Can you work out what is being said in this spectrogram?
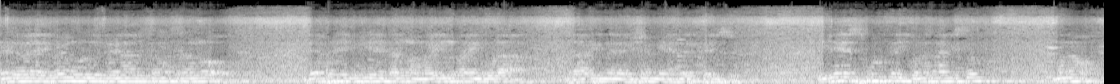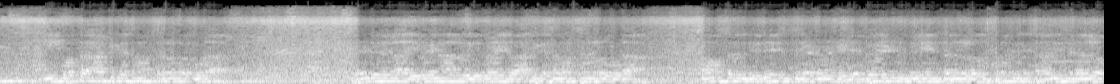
రెండు వేల ఇరవై మూడు ఇరవై నాలుగు సంవత్సరంలో డెబ్బై మిలియన్ టన్నుల మైలు రాయిని కూడా దాటిందనే విషయం మీ అందరికీ తెలుసు. ఇదే స్ఫూర్తిని కొనసాగిస్తూ మనం ఈ కొత్త ఆర్థిక సంవత్సరంలో కూడా రెండు వేల ఇరవై నాలుగు ఇరవై ఐదు ఆర్థిక సంవత్సరంలో కూడా సంస్థలు నిర్దేశించినటువంటి డెబ్బై రెండు మిలియన్ టన్నుల ఉత్పత్తిని సాధించడంలో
